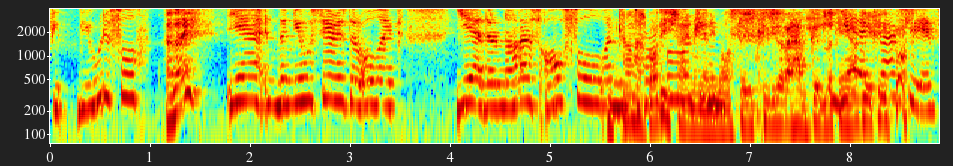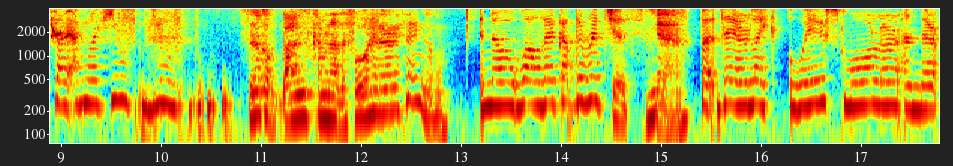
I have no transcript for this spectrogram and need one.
be- beautiful. Are they? Yeah, in the new series, they're all like, yeah, they're not as awful and you can't have body shaming looking. anymore, so you, you got to have good looking Yeah, ugly exactly. people. It's like I'm like you, you. So they've got bones coming out the forehead or anything? Or No, well, they've got the ridges. Yeah. but they're like way smaller, and they're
